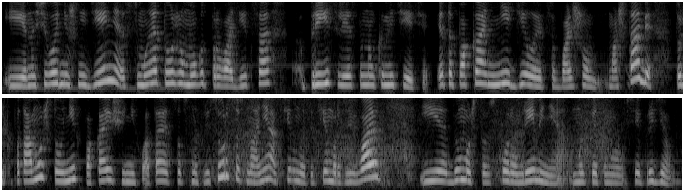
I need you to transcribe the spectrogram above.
И на сегодняшний день СМЭ тоже могут проводиться при Следственном комитете. Это пока не делается в большом масштабе, только потому, что у них пока еще не хватает собственных ресурсов, но они активно эту тему развивают, и думаю, что в скором времени мы к этому все придем.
